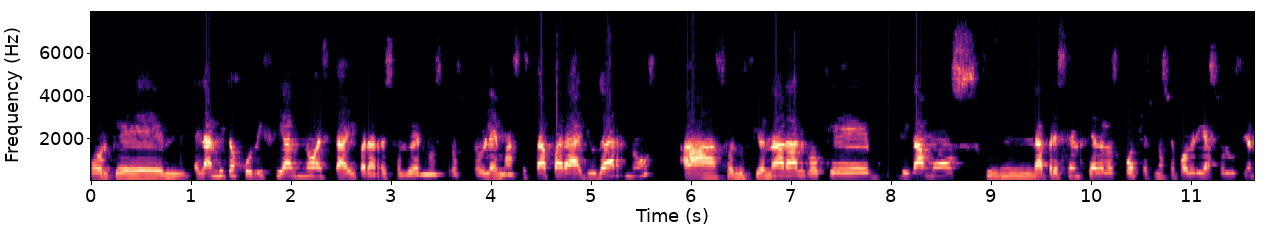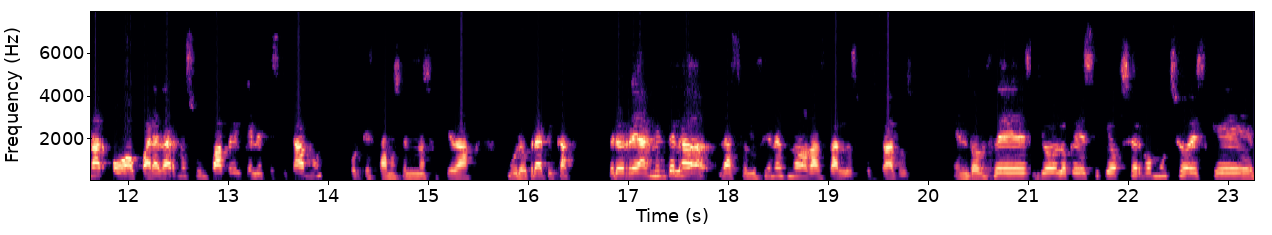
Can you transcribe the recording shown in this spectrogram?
porque el ámbito judicial no está ahí para resolver nuestros problemas, está para ayudarnos a solucionar algo que, digamos, sin la presencia de los jueces no se podría solucionar o para darnos un papel que necesitamos, porque estamos en una sociedad burocrática, pero realmente las soluciones no las dan los juzgados. Entonces, yo lo que sí que observo mucho es que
